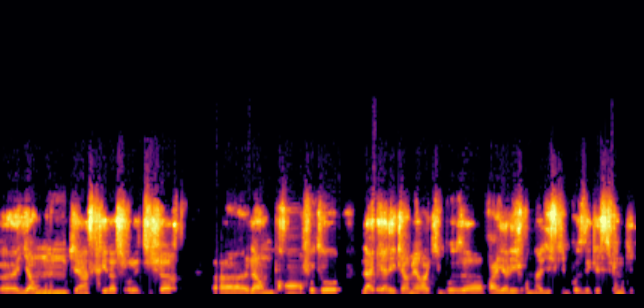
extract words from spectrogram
Euh, il y a mon nom qui est inscrit là sur le t-shirt. Euh, là, on me prend en photo. Là, il y a les caméras qui me posent, euh, enfin, il y a les journalistes qui me posent des questions. Qui,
